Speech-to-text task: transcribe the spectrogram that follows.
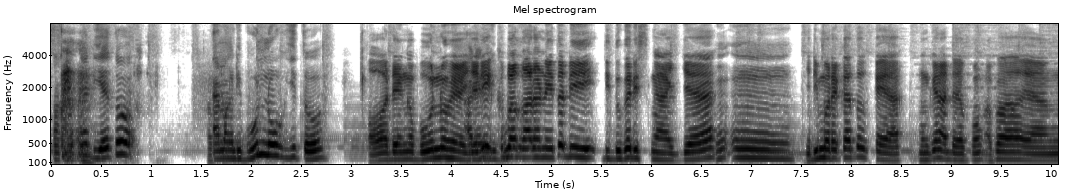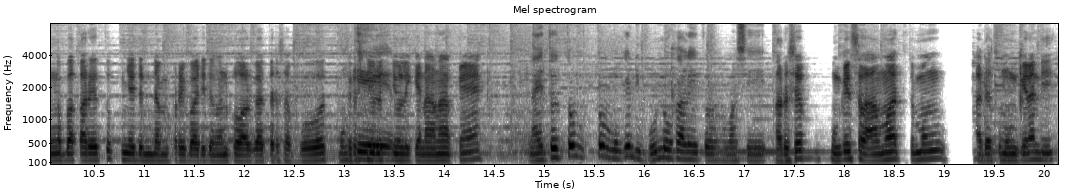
takutnya dia tuh Apa? emang dibunuh gitu Oh, ada yang ngebunuh ya. Ada Jadi kebakaran itu di- diduga disengaja. Mm-mm. Jadi mereka tuh kayak mungkin ada apa yang ngebakar itu punya dendam pribadi dengan keluarga tersebut, terus Mungkin. nyulik-nyulikin anaknya. nah itu tuh tuh mungkin dibunuh kali itu sama si Harusnya mungkin selamat, cuma ada kemungkinan di-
